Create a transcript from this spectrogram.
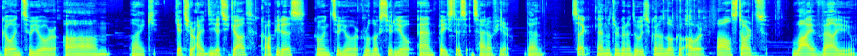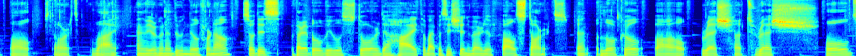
go into your um like get your id that you got copy this go into your roblox studio and paste this inside of here. Then sec then what we're gonna do is we're gonna local our fall start y value fall start y and we're gonna do nil for now. So this variable we will store the height by position where the file starts. Then local file resh uh, hold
